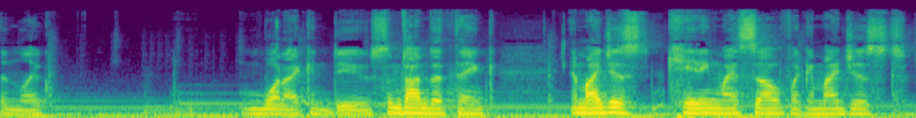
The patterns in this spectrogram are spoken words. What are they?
and like what I can do. Sometimes I think, am I just kidding myself? Like, am I just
